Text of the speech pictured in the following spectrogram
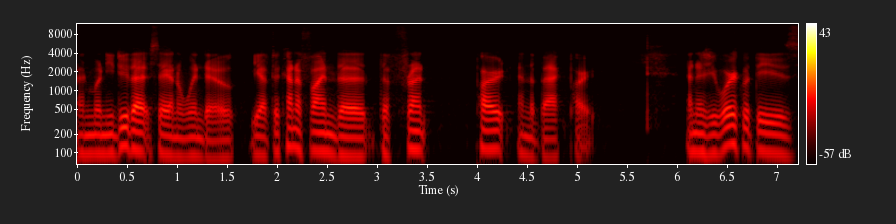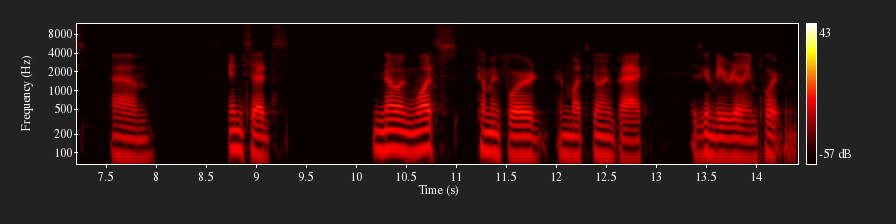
and when you do that, say on a window, you have to kind of find the, the front part and the back part. And as you work with these um, insets, knowing what's coming forward and what's going back is going to be really important.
